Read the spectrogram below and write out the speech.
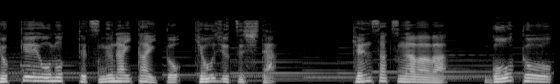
極刑をもって償いたいと供述した。検察側は強盗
